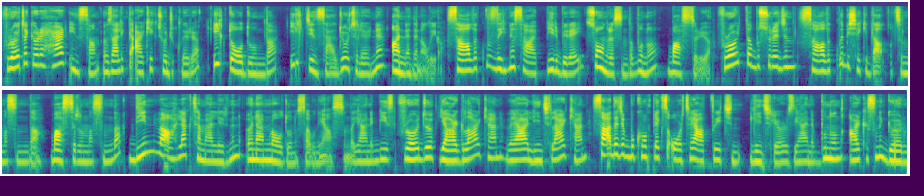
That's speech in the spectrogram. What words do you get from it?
Freud'a göre her insan özellikle erkek çocukları ilk doğduğunda ilk cinsel dürtülerini anneden alıyor. Sağlıklı zihne sahip bir birey sonrasında bunu bastırıyor. Freud da bu sürecin sağlıklı bir şekilde atlatılmasında, bastırılmasında din ve ahlak temellerinin önemli olduğunu savunuyor aslında. Yani biz Freud'u yargılarken veya linçlerken sadece bu kompleksi ortaya attığı için linçliyoruz. Yani bunun arkasını görmüyoruz,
